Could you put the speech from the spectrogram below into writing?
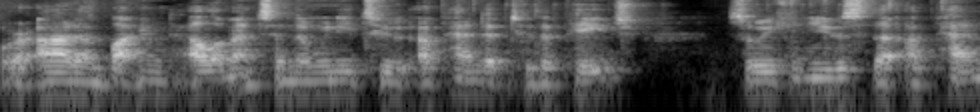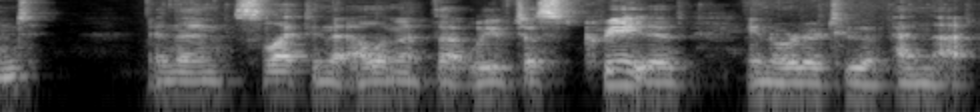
or add a button element and then we need to append it to the page. So we can use the append and then selecting the element that we've just created in order to append that.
